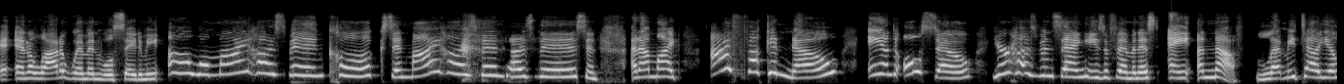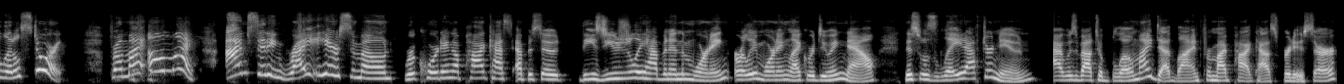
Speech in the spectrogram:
and a lot of women will say to me, "Oh, well my husband cooks and my husband does this." And and I'm like, I fucking know. And also, your husband saying he's a feminist ain't enough. Let me tell you a little story from my own life. I'm sitting right here, Simone, recording a podcast episode. These usually happen in the morning, early morning, like we're doing now. This was late afternoon. I was about to blow my deadline for my podcast producer,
